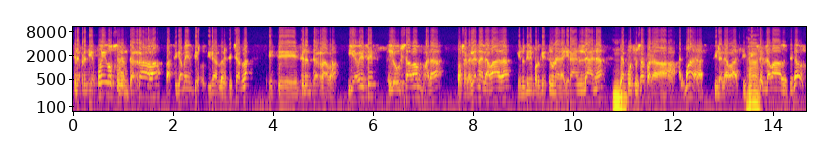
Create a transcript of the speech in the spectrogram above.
se la prendía fuego, se la enterraba, básicamente, o tirarla, desecharla, este, se la enterraba. Y a veces lo usaban para, o sea, la lana lavada, que no tiene por qué ser una gran lana, la puedes usar para almohadas, si la lava, si Ah. se hizo el lavado de secados,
